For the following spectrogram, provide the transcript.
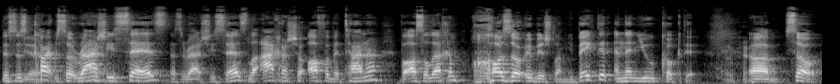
This is Yeah. cut. So Rashi says, that's what Rashi says, la'achar sha'afa betana v'asalechem chazor ubishlam. You baked it and then you cooked it. Okay. Um, so,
